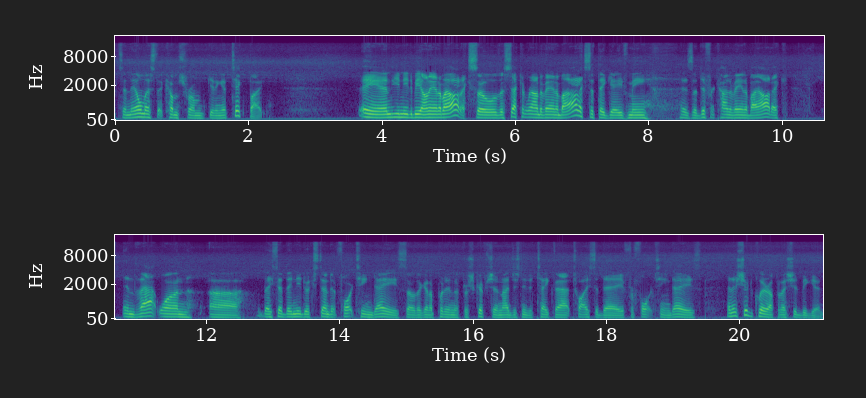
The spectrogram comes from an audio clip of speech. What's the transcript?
it's an illness that comes from getting a tick bite. And you need to be on antibiotics. So the second round of antibiotics that they gave me is a different kind of antibiotic. And that one, uh, they said they need to extend it 14 days. So they're going to put in a prescription. I just need to take that twice a day for 14 days. And it should clear up and I should be good.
